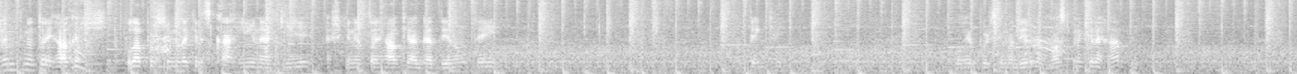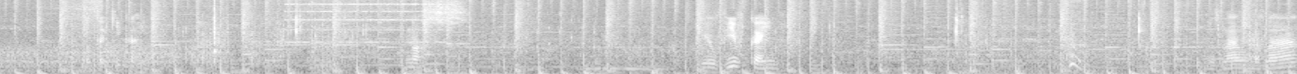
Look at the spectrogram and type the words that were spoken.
Eu lembro que no Tony Hawk a gente tinha que pular por cima daqueles carrinhos, né? Aqui, acho que no Tony Hawk HD não tem... Não tem que correr por cima dele, não. Nossa, como é que ele é rápido. Volta aqui, carrinho. Nossa. Eu vivo caindo. Vamos lá, vamos lá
